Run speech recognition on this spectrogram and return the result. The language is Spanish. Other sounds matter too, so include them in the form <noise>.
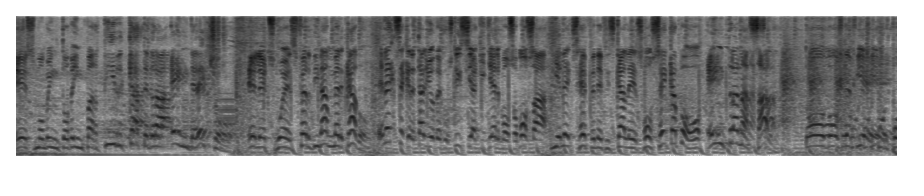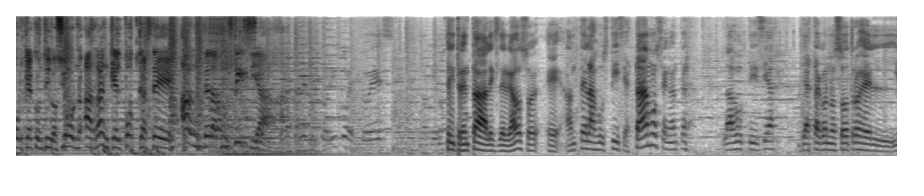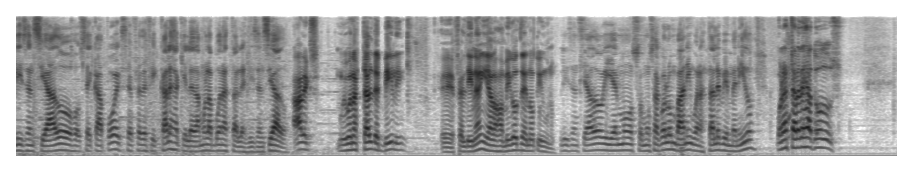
Es momento de impartir cátedra en Derecho. El ex juez Ferdinand Mercado, el ex secretario de Justicia Guillermo Somoza y el ex jefe de fiscales José Capó entran a sala. Todos de pie, porque a continuación arranca el podcast de Ante la Justicia. y 30 Alex Delgado soy, eh, ante la justicia. Estamos en ante la justicia. Ya está con nosotros el licenciado José Capó, ex jefe de fiscales, a quien le damos las buenas tardes, licenciado. Alex, muy buenas tardes, Billy, eh, Ferdinand y a los amigos de Noti1. Licenciado Guillermo Somoza Colombani, buenas tardes, bienvenido. Buenas tardes a todos.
